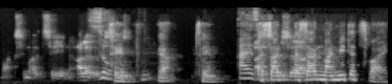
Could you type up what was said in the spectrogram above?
maximal zehn. Alle so. Zehn, ja, zehn. Also, es, sei, ja, es sei denn, man mietet zwei.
